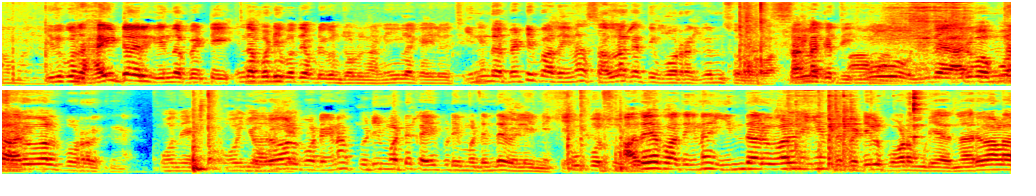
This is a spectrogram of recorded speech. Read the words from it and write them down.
ஆமாங்க. இது கொஞ்சம் ஹைட்டா இருக்கு இந்த பெட்டி. இந்த பெட்டி பத்தி அப்படி கொஞ்சம் சொல்லுங்க நீங்களே கையில வச்சு இந்த பெட்டி பாத்தீங்கன்னா சல்ல கத்தி போடுறதுக்குன்னு சொல்லுவோம். சல்ல கத்தி ஓ இந்த அருவா இந்த அருவாள் போடுறதுக்குங்க. ஓகே ஓகே இந்த அருவாள் போட்டீங்கன்னா பிடி மட்டும் கைப்பிடி மட்டும் தான் வெளியே சூப்பர் அதே பாத்தீங்கன்னா இந்த அருவாள் நீங்க இந்த பெட்டியில போட முடியாது. இந்த அருவாளை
